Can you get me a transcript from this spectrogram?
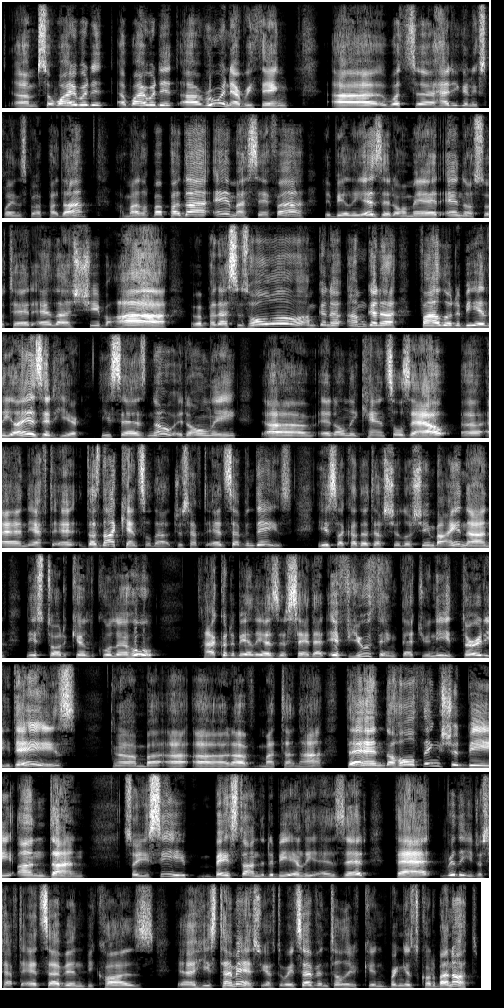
Um, so why would it uh, why would it uh, ruin everything? Uh, what's uh, how are you going to explain this about pada? Amar pada ema sefa Rabbi Eliezer omer eno soter ela shib'a. Pada says, oh, I'm gonna I'm gonna follow Rabbi Eliezer here. He says, no, it only uh, it only cancels out uh, and to add, does not cancel out. Just have to add seven days. Isa kadatech sheloshim ba'inan nistor kulehu. How could Rabbi Eliezer say that? If you think that you need 30 days, um, uh, uh, Rav Matana, then the whole thing should be undone. So you see, based on the Rabbi Eliezer, that really you just have to add seven because uh, he's tames. You have to wait seven until he can bring his korbanot.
